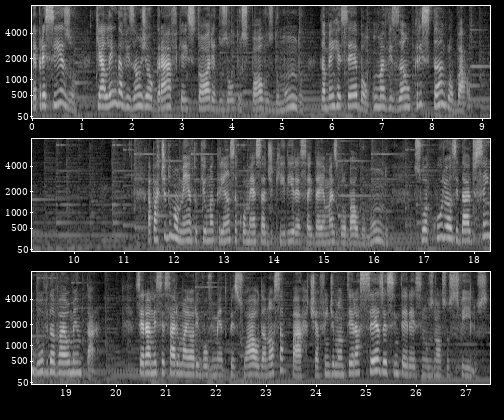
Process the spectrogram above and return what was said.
é preciso que, além da visão geográfica e história dos outros povos do mundo, também recebam uma visão cristã global. A partir do momento que uma criança começa a adquirir essa ideia mais global do mundo, sua curiosidade sem dúvida vai aumentar. Será necessário maior envolvimento pessoal da nossa parte a fim de manter aceso esse interesse nos nossos filhos.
